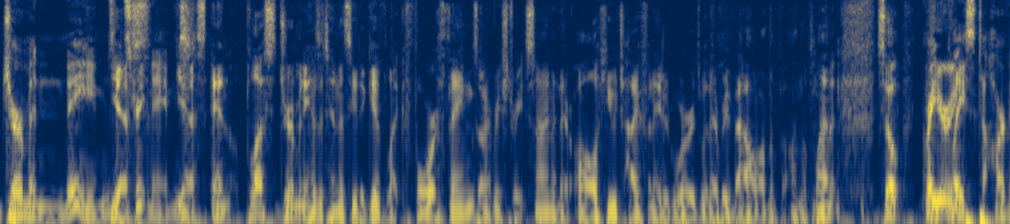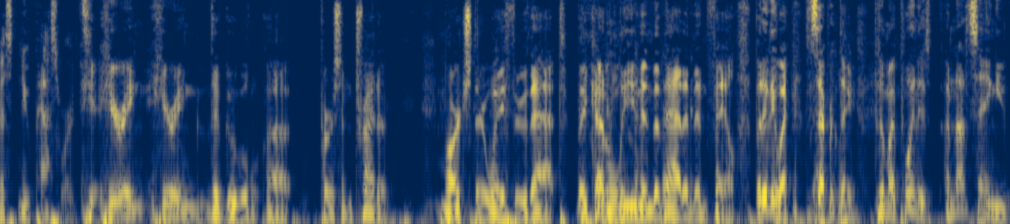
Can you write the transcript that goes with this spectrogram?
German names, yes, street names. Yes, and plus Germany has a tendency to give like four things on every street sign, and they're all huge hyphenated words with every vowel on the on the planet. So Great hearing, place to harvest new passwords. he- hearing hearing the Google uh, person try to march their way through that, they kind of lean into that and then fail. But anyway, separate thing. So my point is, I'm not saying you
